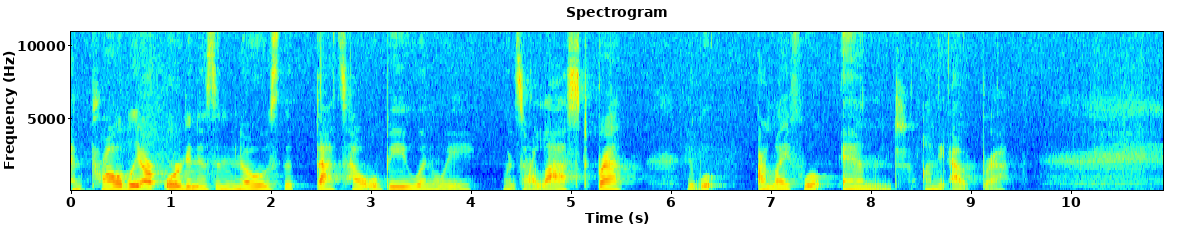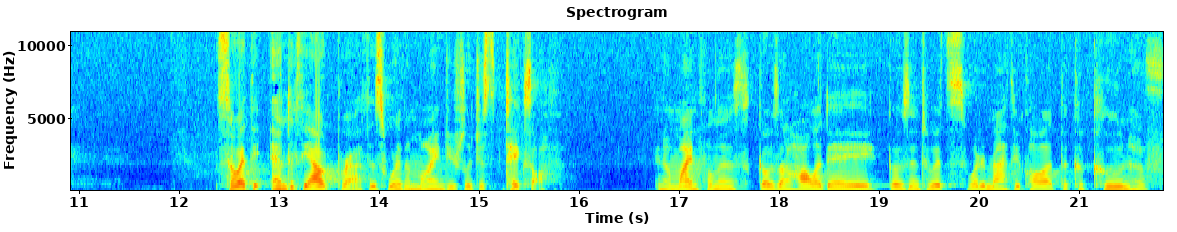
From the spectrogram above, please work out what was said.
and probably our organism knows that that's how it will be when we when it's our last breath. It will our life will end on the out breath. So at the end of the out breath is where the mind usually just takes off you know, mindfulness goes on a holiday, goes into its, what did Matthew call it? The cocoon of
